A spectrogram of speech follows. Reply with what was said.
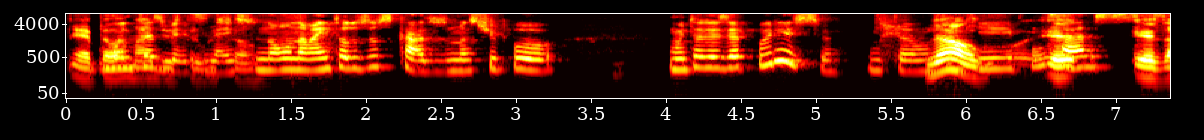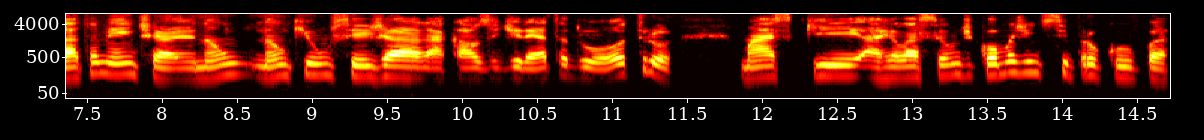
É pela muitas má vezes, distribuição. né? Isso não, não é em todos os casos, mas tipo muitas vezes é por isso. Então não, tem que pensar. É, exatamente, é, não não que um seja a causa direta do outro, mas que a relação de como a gente se preocupa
